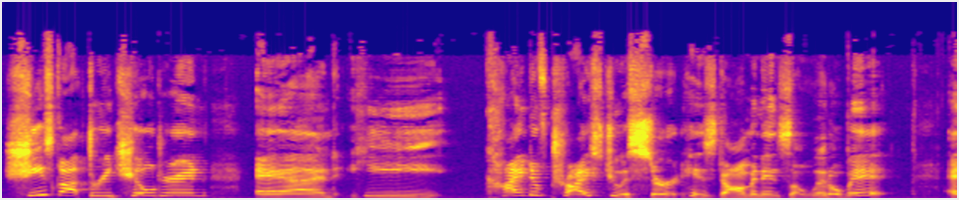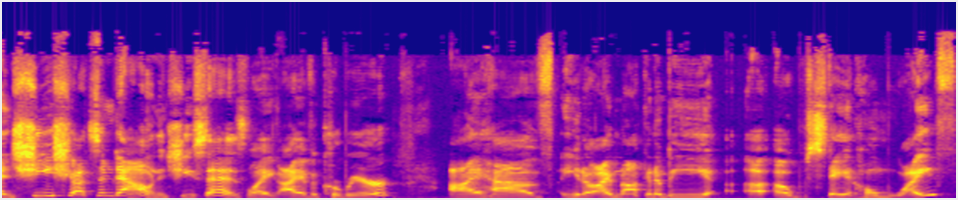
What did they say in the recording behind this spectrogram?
she's got three children, and he kind of tries to assert his dominance a little bit and she shuts him down and she says like i have a career. I have you know i'm not going to be a, a stay-at-home wife.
